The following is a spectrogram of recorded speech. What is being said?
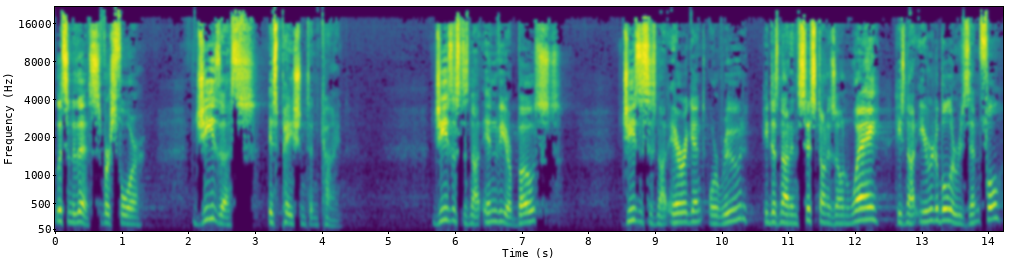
Listen to this, verse 4. Jesus is patient and kind. Jesus does not envy or boast. Jesus is not arrogant or rude. He does not insist on his own way. He's not irritable or resentful.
